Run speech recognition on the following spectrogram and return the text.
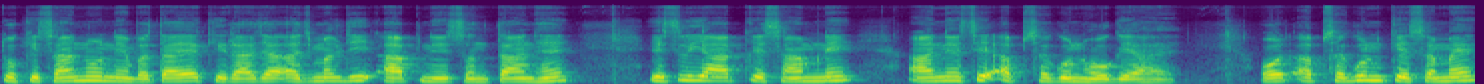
तो किसानों ने बताया कि राजा अजमल जी आपने संतान हैं, इसलिए आपके सामने आने से अब अपशगुन हो गया है और अब अपशगुन के समय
